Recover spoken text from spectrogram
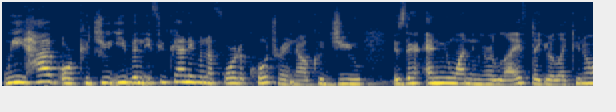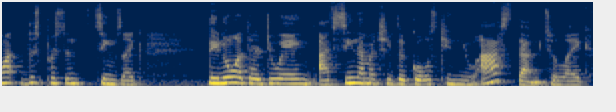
we have or could you even if you can't even afford a coach right now, could you is there anyone in your life that you're like, "You know what? This person seems like they know what they're doing. I've seen them achieve the goals. Can you ask them to like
